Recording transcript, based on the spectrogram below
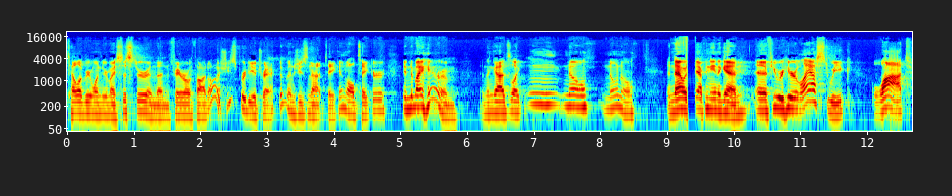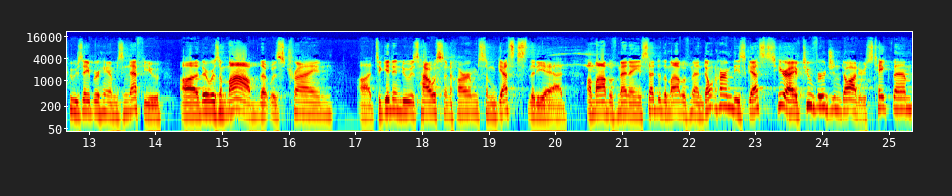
Tell everyone you're my sister. And then Pharaoh thought, Oh, she's pretty attractive and she's not taken. I'll take her into my harem. And then God's like, mm, No, no, no. And now it's happening again. And if you were here last week, Lot, who's Abraham's nephew, uh, there was a mob that was trying uh, to get into his house and harm some guests that he had, a mob of men. And he said to the mob of men, Don't harm these guests. Here, I have two virgin daughters. Take them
